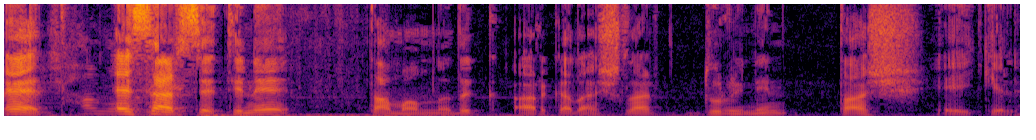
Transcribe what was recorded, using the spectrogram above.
Evet, eser setini tamamladık arkadaşlar. Durin'in taş heykeli.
